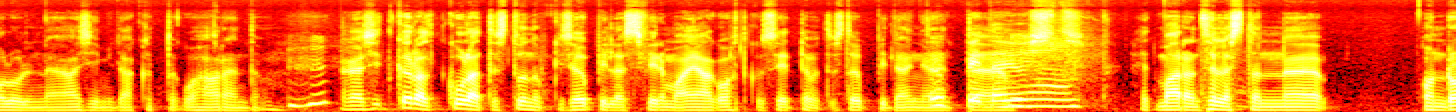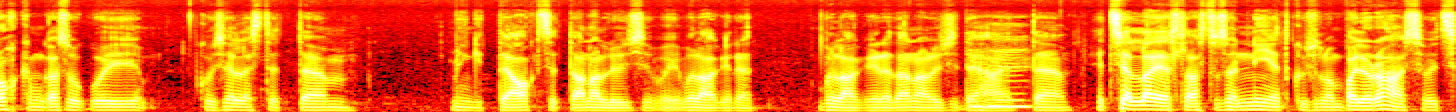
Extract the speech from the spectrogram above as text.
oluline asi, mida hakata kohe arendama mm. -hmm. aga siit kõrvalt kuulates tundubki see õpilasfirma hea koht, kus ettevõtlust õppida, on ju, et õppida äh, just. et ma arvan, sellest on, äh, on rohkem kasu kui, kui sellest, et ähm, mingite aktsiate analüüsi või võlakirjad võlakirjade analüüsi teha mm, -hmm. et et seal laias laastus on nii, et kui sul on palju raha, siis võid,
